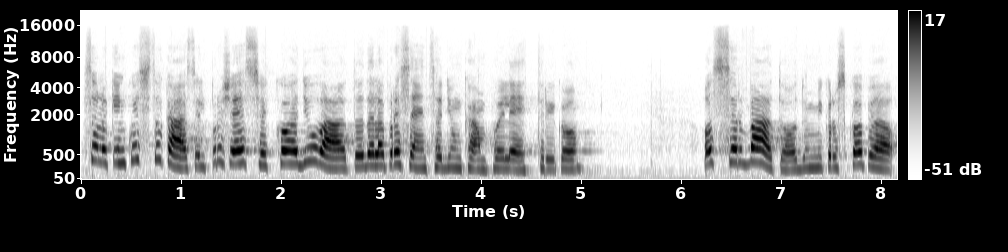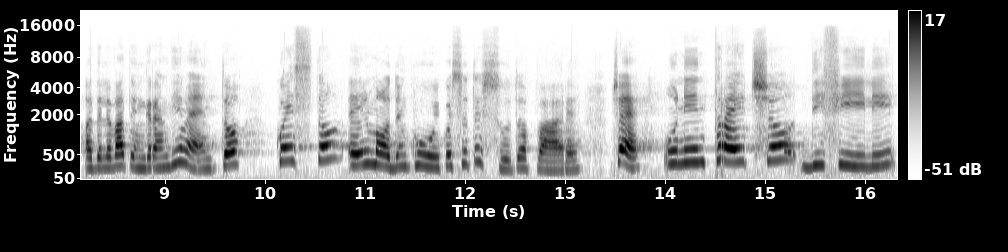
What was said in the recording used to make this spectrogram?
solo che in questo caso il processo è coadiuvato dalla presenza di un campo elettrico. Osservato ad un microscopio ad elevato ingrandimento, questo è il modo in cui questo tessuto appare, cioè un intreccio di fili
